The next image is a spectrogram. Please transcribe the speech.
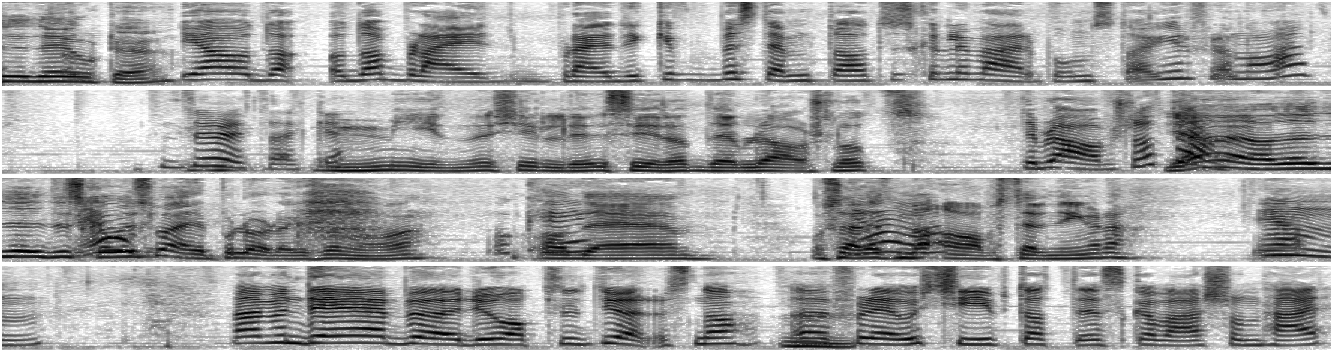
de, de har gjort det. Ja, og da, og da blei ble det ikke bestemt da at det skulle være på onsdager fra nå av? Det vet jeg ikke. Mine kilder sier at det ble avslått. Det ble avslått, Ja, ja? ja, det, det skal Ja. visst være på lørdag fra nå Okay. Og, det- og så er det Ja, dette med avstemninger, da. Ja. Mm. Nei, men det bør jo absolutt gjøres nå, eh, Mm. for det er jo kjipt at det skal være sånn her.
